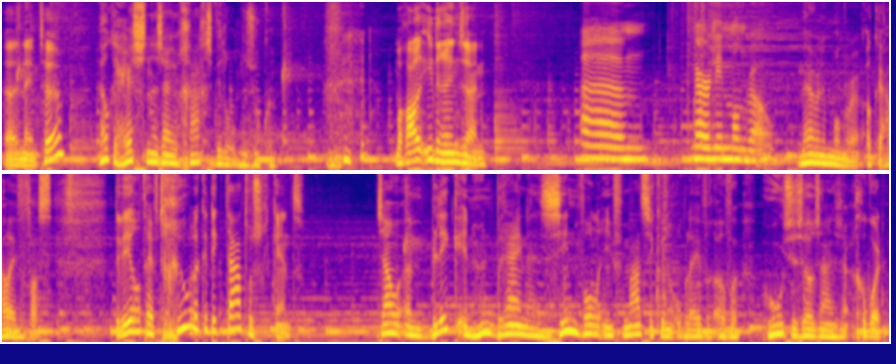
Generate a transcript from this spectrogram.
eh, neemt, hè? welke hersenen zou je graag eens willen onderzoeken? Mag al iedereen zijn. Ehm, Marilyn Monroe. Marilyn Monroe. Oké, hou even vast. De wereld heeft gruwelijke dictators gekend. Zou een blik in hun breinen zinvolle informatie kunnen opleveren over hoe ze zo zijn geworden?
